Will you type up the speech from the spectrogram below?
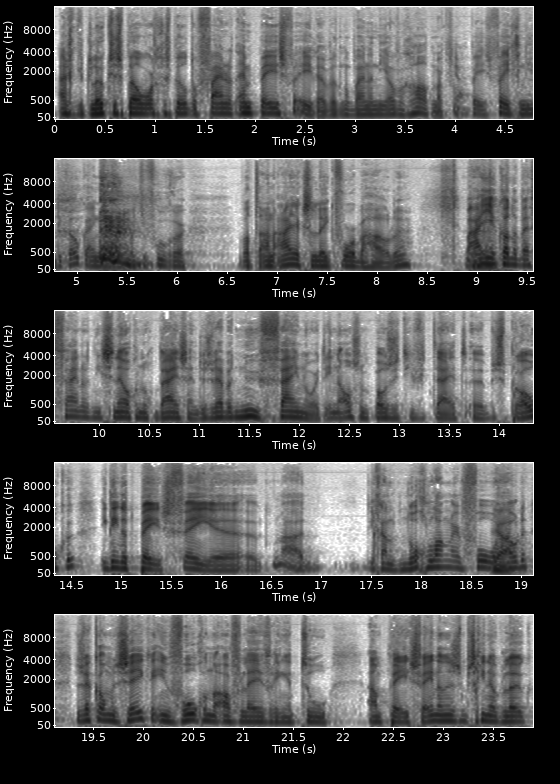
eigenlijk het leukste spel wordt gespeeld door Feyenoord en PSV. Daar hebben we het nog bijna niet over gehad. Maar van PSV geniet ik ook enorm. wat je vroeger wat aan Ajax leek voorbehouden. Maar je kan er bij Feyenoord niet snel genoeg bij zijn. Dus we hebben nu Feyenoord in al zijn positiviteit eh, besproken. Ik denk dat PSV, eh, nou, die gaan het nog langer volhouden. Dus wij komen zeker in volgende afleveringen toe aan PSV. En dan is het misschien ook leuk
